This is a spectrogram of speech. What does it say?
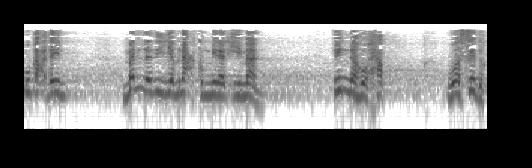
وبعدين ما الذي يمنعكم من الإيمان؟ إنه حق وصدق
